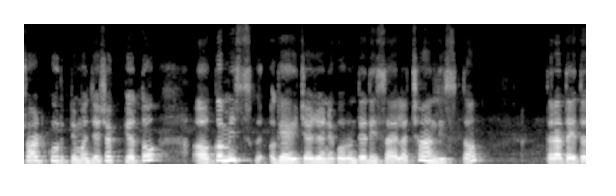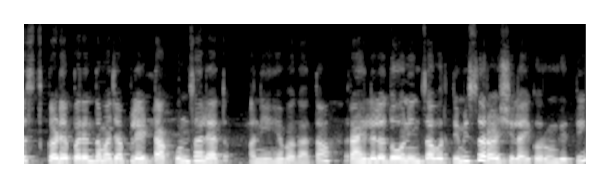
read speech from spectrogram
शॉर्ट कुर्ती म्हणजे शक्यतो कमीच घ्यायच्या जेणेकरून ते दिसायला छान दिसतं. तर आता इथं कडेपर्यंत माझ्या प्लेट टाकून झाल्यात. आणि हे बघा आता राहिलेलं दोन इंचावरती मी सरळ शिलाई करून घेते.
